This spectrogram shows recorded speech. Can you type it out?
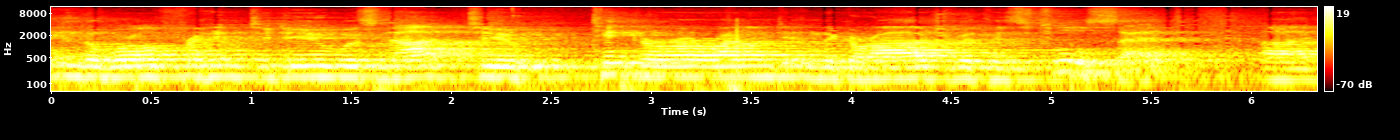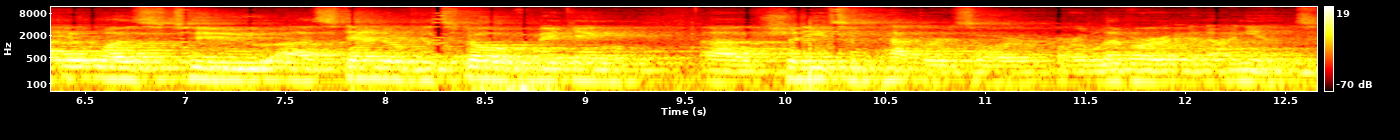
in the world for him to do was not to tinker around in the garage with his tool set. Uh, it was to uh, stand over the stove making uh, and peppers or, or liver and onions.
